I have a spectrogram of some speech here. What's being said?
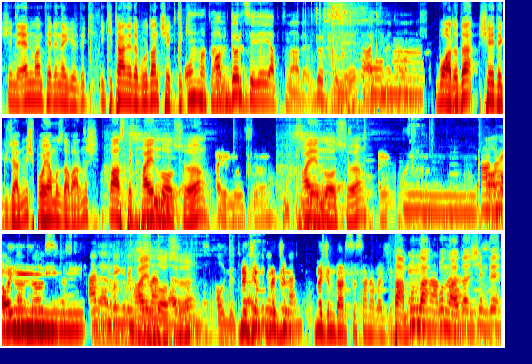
Şimdi envanterine girdik. İki tane de buradan çektik. 10 materyal. Abi 4 seviye yaptın abi. 4 seviye hakeme tamamdır. Bu arada şey de güzelmiş. Boyamız da varmış. Bastık. Hayırlı İyi. olsun. Hayırlı olsun. Hayırlı olsun. Oy. Abi, Abi Ay. hayırlı olsun. Abi güle güle Hayırlı kullan. olsun. Al götür Bacım, abi. Güle bacım. kullan. Bacım darsı sana bacım. Tamam bunlar, Eyvallah bunlar da abi, şimdi.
